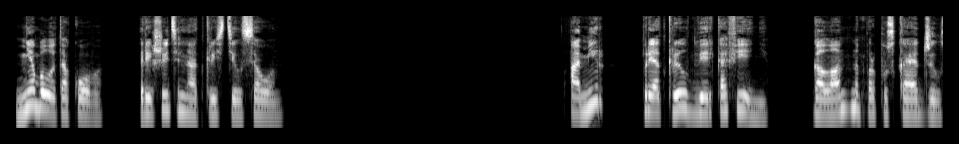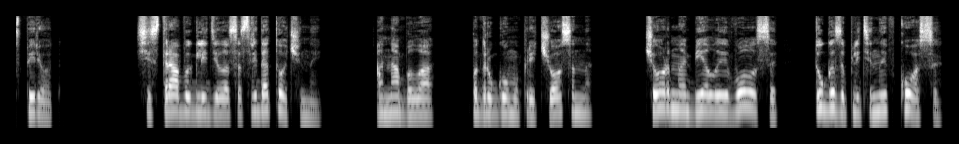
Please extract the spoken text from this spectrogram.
«Не было такого», — решительно открестился он. Амир приоткрыл дверь кофейни, галантно пропуская Джил вперед. Сестра выглядела сосредоточенной. Она была по-другому причесана, черно-белые волосы туго заплетены в косы.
